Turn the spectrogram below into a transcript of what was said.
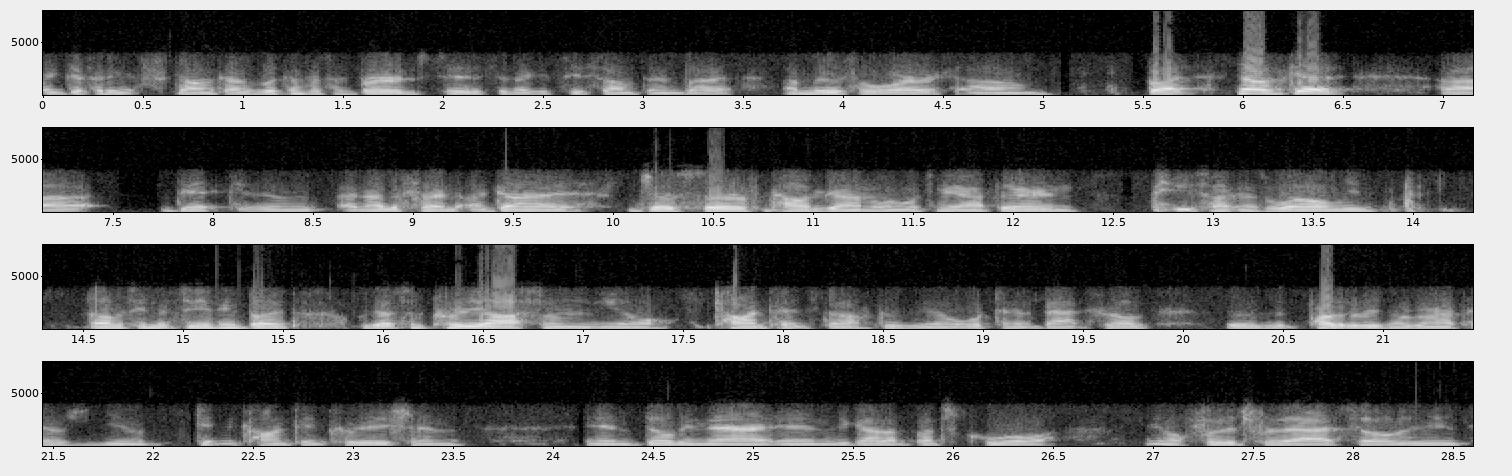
I guess I didn't get skunked. I was looking for some birds too to see if I could see something, but a moose will work. Um, but no, it was good. Uh, Dick and another friend, a guy, Joe Sir from Howard Ground, went with me out there, and he's hunting as well. We obviously didn't see anything, but we got some pretty awesome, you know, content stuff because you know, working at Battenfeld, it was part of the reason we're going out there was you know getting content creation and building that, and we got a bunch of cool you know, footage for that. So I mean,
